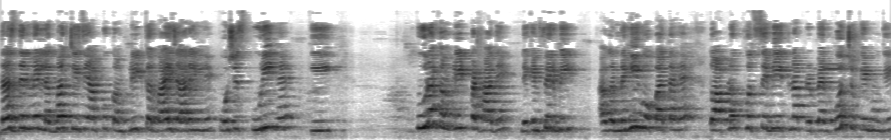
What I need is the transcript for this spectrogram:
दस दिन में लगभग चीज़ें आपको कंप्लीट करवाई जा रही है। कोशिश पूरी है कि पूरा कंप्लीट पढ़ा दें, लेकिन फिर भी अगर नहीं हो पाता है तो आप लोग खुद से भी इतना प्रिपेयर हो चुके होंगे।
